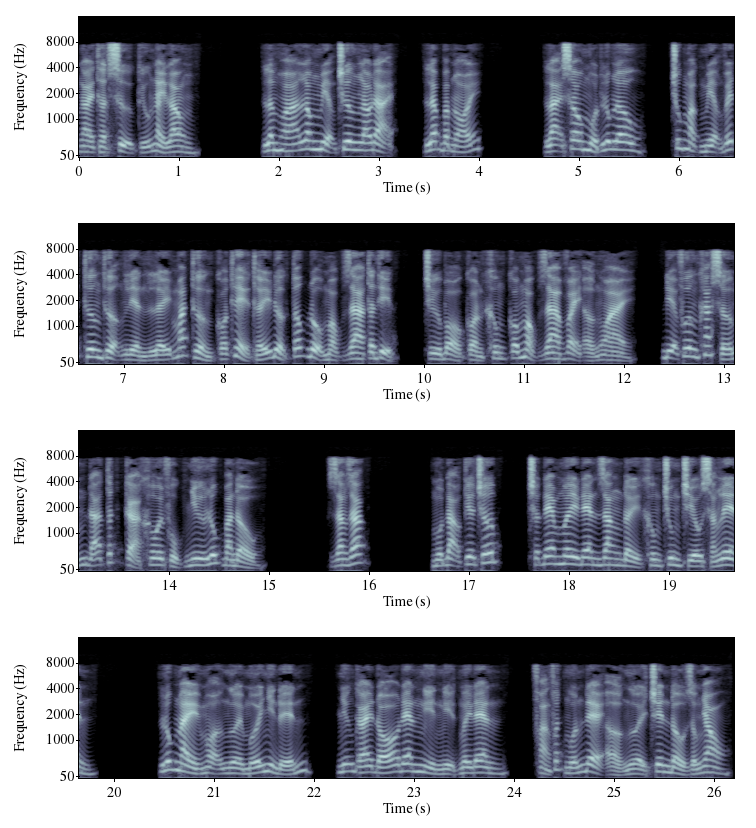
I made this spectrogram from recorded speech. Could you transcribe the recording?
ngài thật sự cứu này long. Lâm hóa long miệng trương lao đại, lắp bắp nói. Lại sau một lúc lâu, Trúc mặc miệng vết thương thượng liền lấy mắt thường có thể thấy được tốc độ mọc ra tân thịt, trừ bỏ còn không có mọc ra vậy ở ngoài, địa phương khác sớm đã tất cả khôi phục như lúc ban đầu. Giang giác. Một đạo tia chớp, chợt đem mây đen răng đầy không trung chiếu sáng lên. Lúc này mọi người mới nhìn đến, những cái đó đen nghìn nghịt mây đen, phảng phất muốn đè ở người trên đầu giống nhau.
